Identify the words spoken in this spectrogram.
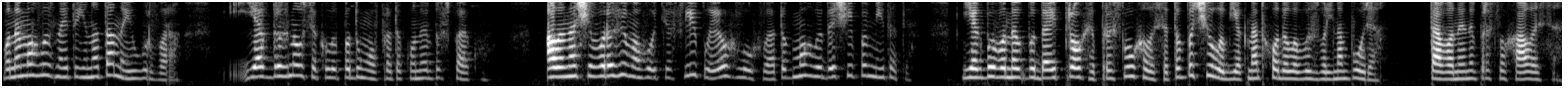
вони могли знайти Юнатана і Урвара. Я здригнувся, коли подумав про таку небезпеку. Але наші вороги, мабуть, осліпли і оглухли, а то б могли дещо й помітити. Якби вони бодай трохи прислухалися, то почули б, як надходила визвольна буря. Та вони не прислухалися.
